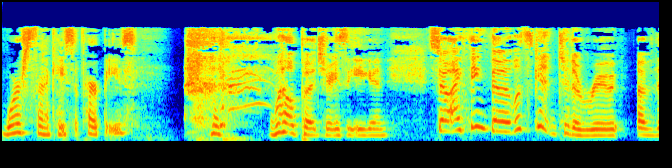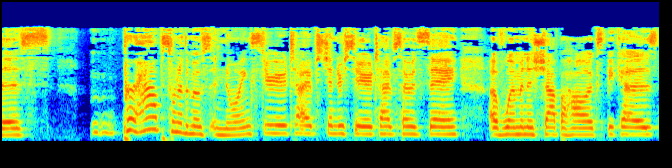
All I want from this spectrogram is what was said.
worse than a case of herpes. Well put, Tracie Egan. So I think though, let's get to the root of this. Perhaps one of the most annoying stereotypes, gender stereotypes, I would say, of women as shopaholics, because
